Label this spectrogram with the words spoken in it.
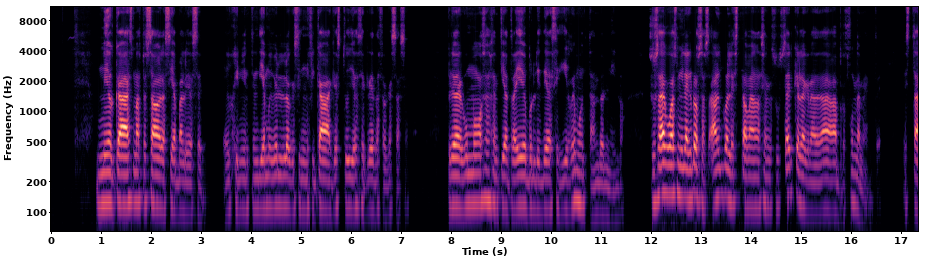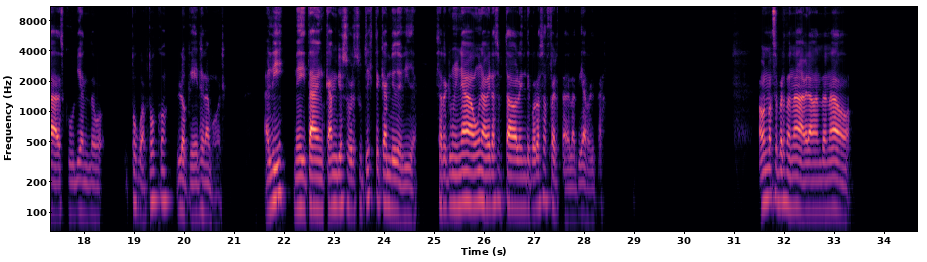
Un miedo cada vez más pesado le hacía palidecer. Eugenio entendía muy bien lo que significaba que estudios secretas fracasase pero de algún modo se sentía atraído por la idea de seguir remontando el Nilo. Sus aguas milagrosas, algo le estaban haciendo su ser que le agradaba profundamente. Estaba descubriendo poco a poco lo que era el amor. Ali meditaba en cambio sobre su triste cambio de vida. Se recriminaba aún haber aceptado la indecorosa oferta de la tía Rita. Aún no se perdonaba haber abandonado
